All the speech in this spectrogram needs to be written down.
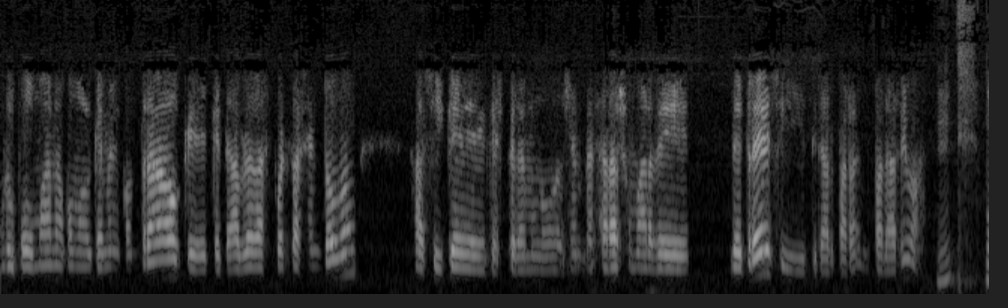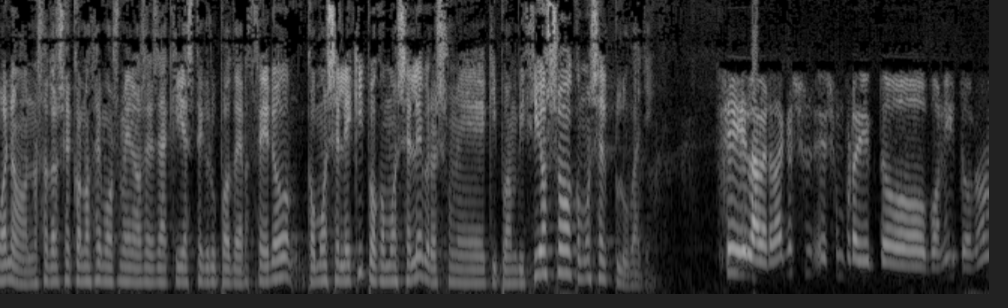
grupo humano como el que me he encontrado, que, te abre las puertas en todo. Así que, que esperemos empezar a sumar de, de tres y tirar para, para arriba. Mm. Bueno, nosotros que conocemos menos desde aquí este grupo tercero, ¿cómo es el equipo? ¿Cómo es el Ebro? ¿Es un equipo ambicioso? ¿Cómo es el club allí? Sí, la verdad que es, un proyecto bonito, ¿no?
